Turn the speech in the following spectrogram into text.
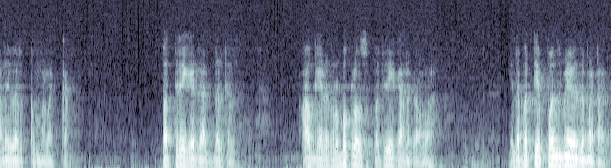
அனைவருக்கும் வணக்கம். பத்திரிகை நண்பர்கள் அவங்க எனக்கு ரொம்ப க்ளோஸ் பத்திரிகைக்காரங்களாம் என்னை பற்றி எப்போதுமே எழுத மாட்டாங்க.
